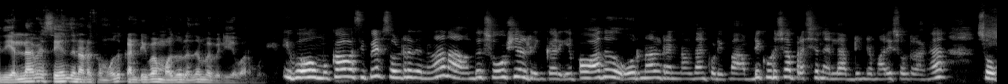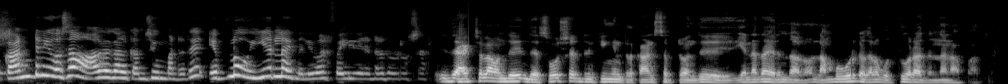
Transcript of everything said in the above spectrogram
இது எல்லாமே சேர்ந்து நடக்கும்போது கண்டிப்பாக மதுலேருந்து நம்ம வெளியே வர முடியும். இப்போது முக்கால்வாசி பேர் சொல்கிறது என்னென்னா நான் வந்து சோஷியல் ட்ரிங்கர் எப்போவாவது ஒரு நாள் ரெண்டு நாள் தான் குடிப்பேன். அப்படி குடிச்சா பிரச்சனை இல்லை அப்படின்ற மாதிரி சொல்கிறாங்க ஸோ கண்டினியூஸாக ஆல்கஹால் கன்சியூம் பண்ணுறது எவ்வளோ இயரில் இந்த லிவர் ஃபெயிலியர்ன்றது வரும் சார் இது ஆக்சுவலாக வந்து இந்த சோஷியல் ட்ரிங்கிங்ன்ற கான்செப்ட் வந்து என்னதான் இருந்தாலும் நம்ம ஊருக்கு அதெல்லாம் ஒத்து வராதுன்னு தான் நான் பார்க்குறேன்.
